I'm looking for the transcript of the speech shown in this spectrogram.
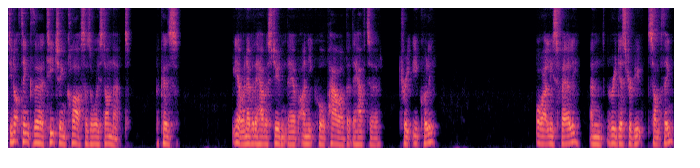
Do you not think the teaching class has always done that? Because, yeah, whenever they have a student, they have unequal power, but they have to treat equally, or at least fairly, and redistribute something.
